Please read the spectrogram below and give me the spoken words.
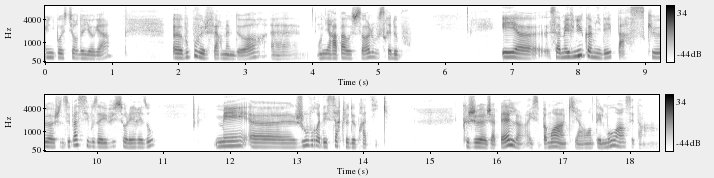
une, posture de yoga. Euh, vous pouvez le faire même dehors. on n'ira pas au sol, vous serez debout. Et ça m'est venu comme idée parce que je ne sais pas si vous avez vu sur les réseaux, mais j'ouvre des cercles de pratique que j'appelle, et c'est pas moi hein, qui ai inventé le mot, hein, c'est un,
